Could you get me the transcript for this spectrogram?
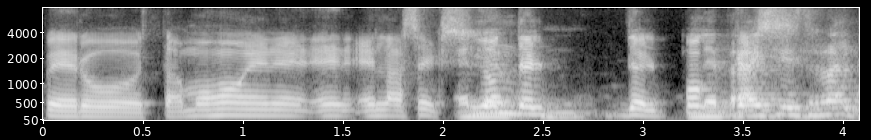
pero estamos en, en, la sección del, del podcast. Price is Right.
